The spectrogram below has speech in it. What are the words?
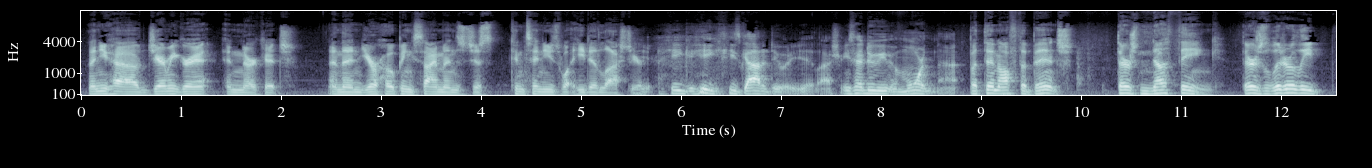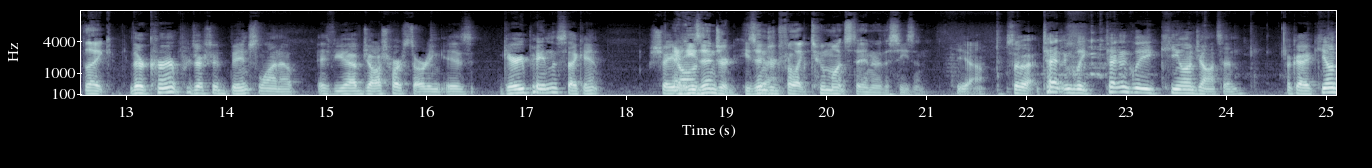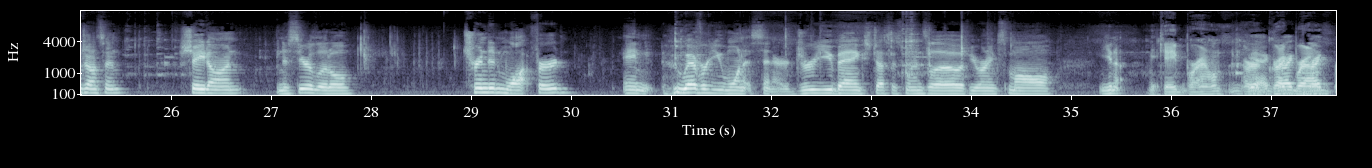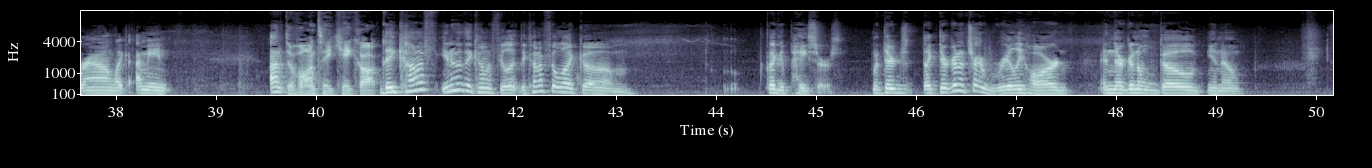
then you have Jerami Grant and Nurkic, and then you're hoping Simons just continues what he did last year. He he he's got to do what he did last year. He's got to do even more than that. But then off the bench, there's nothing. There's literally like Their current projected bench lineup, if you have Josh Hart starting, is Gary Payton the second, Shaedon. and he's injured. He's Yeah. injured for like two months to enter the season. Yeah. So uh, technically, technically, Keon Johnson. Okay, Keon Johnson, Shaedon, Nassir Little, Trendon Watford, and whoever you want at center. Drew Eubanks, Justice Winslow. If you're running small, you know, Gabe Brown or yeah, Greg, Brown, Greg Brown. Like, I mean, Devontae Cacok. they kind of, you know, they kind of feel like they kind of feel like, um, like the Pacers. Like they're just, like they're gonna try really hard, and they're gonna go, you know,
